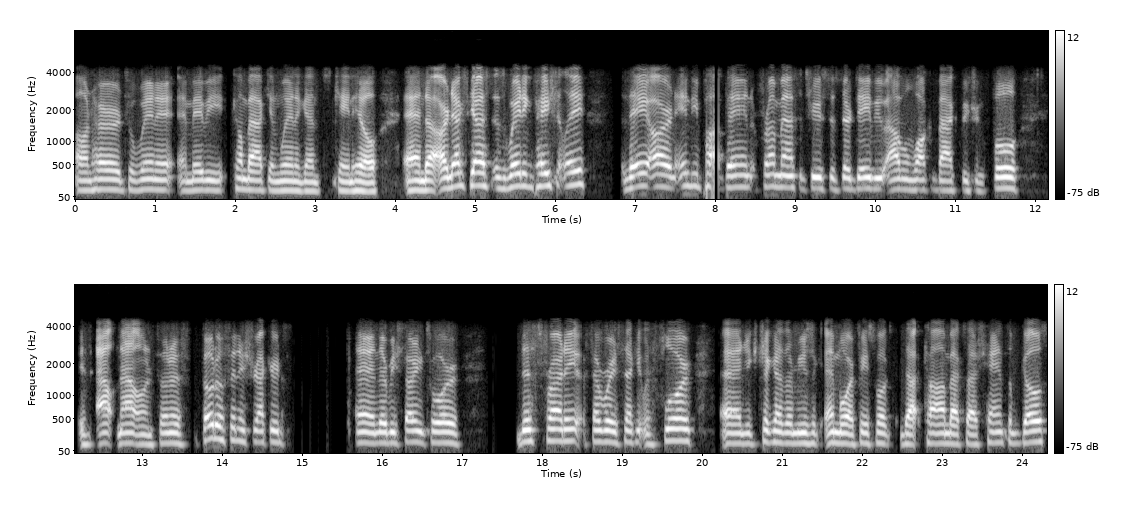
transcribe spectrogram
on her to win it and maybe come back and win against Cane Hill. And uh, our next guest is waiting patiently. They are an indie pop band from Massachusetts. Their debut album, Welcome Back, featuring Fool, is out now on Photo, Photo Finish Records. And they'll be starting tour this Friday, February 2nd with Flor. And you can check out their music and more at facebook.com backslash handsome ghost.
